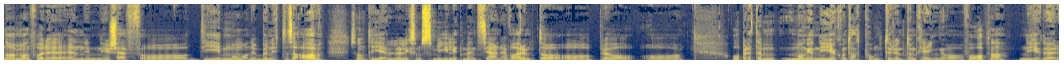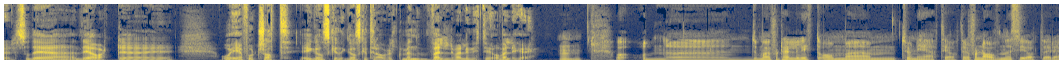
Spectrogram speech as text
når man, får en ny sjef, og de må man jo benytte seg av. Sånn at det gjelder å liksom smi litt mens jernet er varmt, og, og prøve å, å opprette mange nye kontaktpunkt rundt omkring og få åpna nye dører. Så det, det har vært, og er fortsatt, ganske, ganske travelt, men veldig, veldig nyttig og veldig gøy. Mm. Og, og, øh, du må jo fortelle litt om um, turnéteatret, for navnet sier jo at dere,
